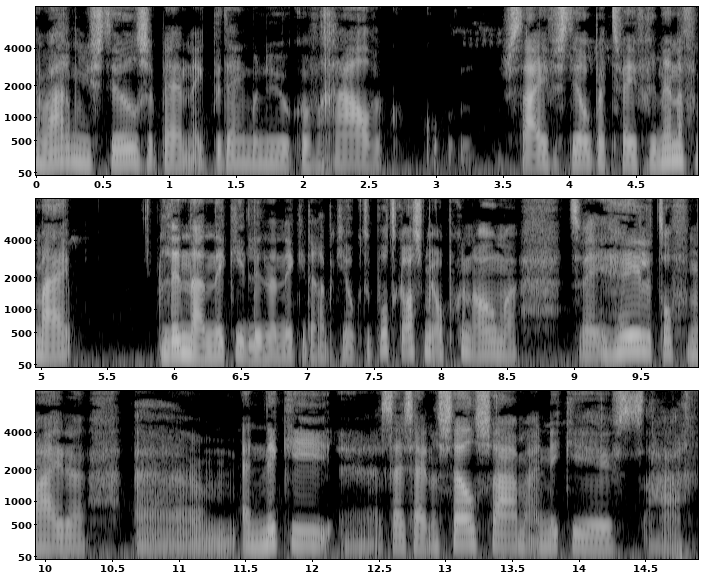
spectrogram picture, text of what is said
En waarom nu stil ben, ik bedenk me nu ook een verhaal. Ik sta even stil bij twee vriendinnen van mij. Linda en Nikki. Linda en Nikki, daar heb ik hier ook de podcast mee opgenomen. Twee hele toffe meiden. Um, en Nikki, uh, zij zijn een stel samen. En Nikki heeft haar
